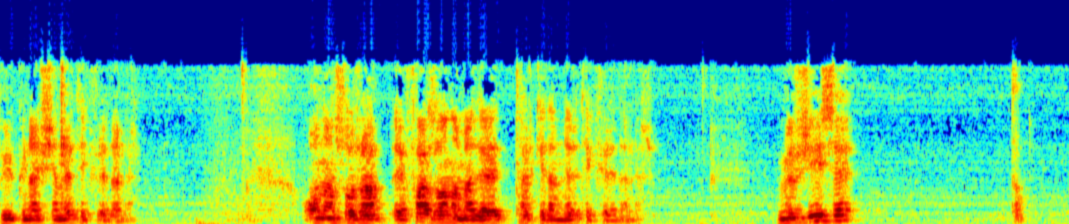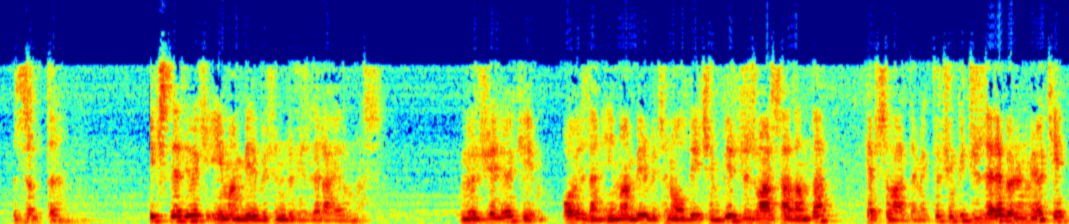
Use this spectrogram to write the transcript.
Büyük günah işleyenleri tekfir ederler. Ondan sonra e, farz olan amelleri terk edenleri tekfir ederler. Mürciye ise zıttı. İkisi de diyor ki iman bir bütündür, yüzlere ayrılmaz. Mürciye diyor ki o yüzden iman bir bütün olduğu için bir cüz varsa adamda hepsi var demektir. Çünkü cüzlere bölünmüyor ki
